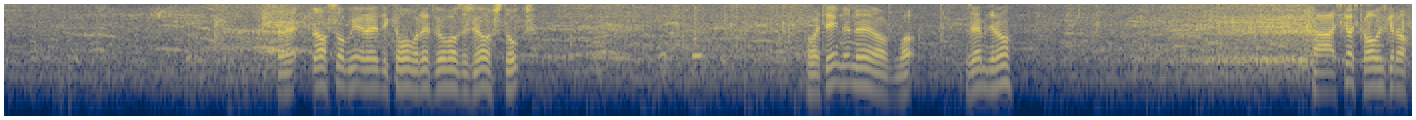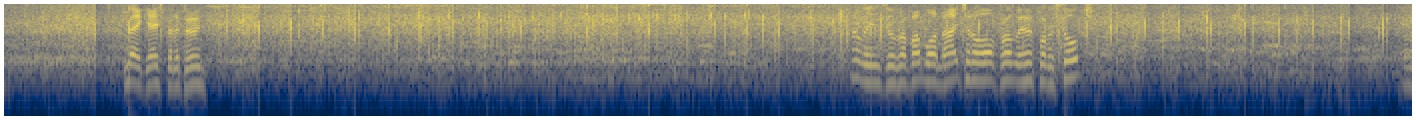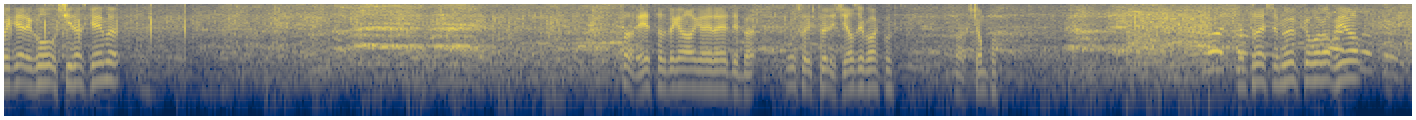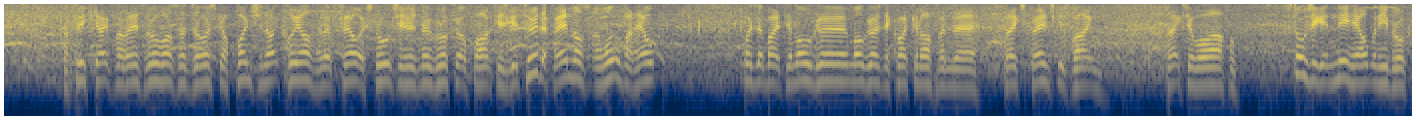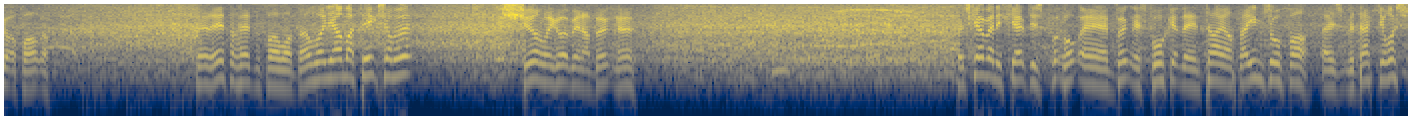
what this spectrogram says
Sub getting ready to come over Raith Rovers as well, Stokes. Are we taking it now or what? Does anybody know? Ah, it's Chris Collins getting off. May I guess by the poon. That means we'll be a bit more natural up front with Hooper and Stokes. And we get a goal to see this game out. Thought Raith had the guy ready, but looks like he's put his jersey back on. Oh, his jumper. Interesting move coming up here. A free kick for Raith Rovers. Had Zaluska punching that clear, and it fell to Stokesy, who's now broke it apart. He's got two defenders and looking for help. Puts it back to Mulgrew. Mulgrew isn't quick enough, and uh, Greg Spence gets back and knocks the ball off him. Stokesy getting no help when he broke it apart there. Now are heading forward, and Wanyama takes him out, surely got to be in a book now. Which given he's kept his uh, book in his pocket the entire time so far is ridiculous.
